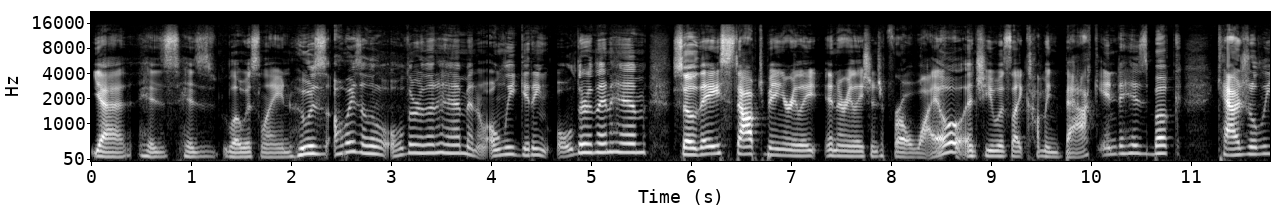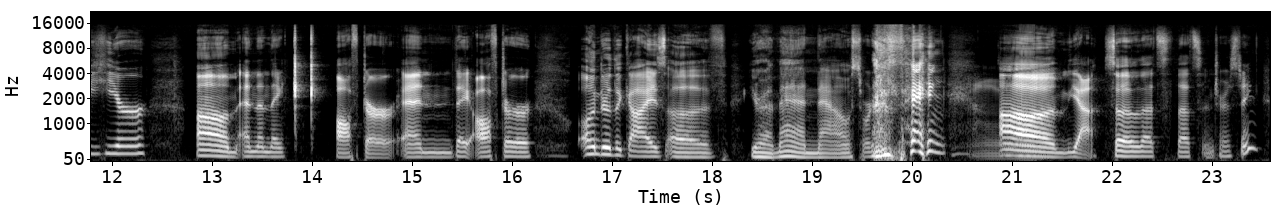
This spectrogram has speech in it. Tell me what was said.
yeah, his his Lois Lane, who is always a little older than him and only getting older than him. So they stopped being a rela- in a relationship for a while, and she was like coming back into his book casually here, um, and then they offed her, and they offed her under the guise of "you're a man now" sort of thing. Um, yeah, so that's that's interesting.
